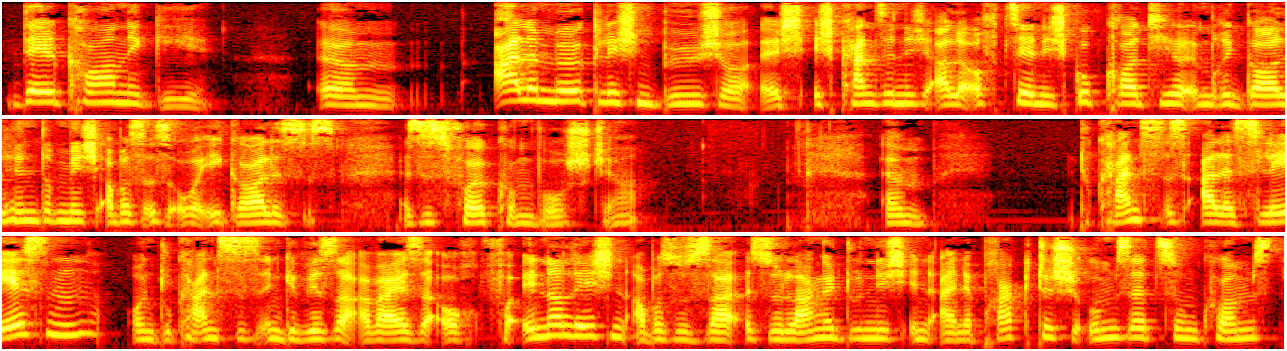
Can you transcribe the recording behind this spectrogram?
Dale Carnegie, ähm, alle möglichen Bücher. Ich, ich kann sie nicht alle aufzählen. Ich gucke gerade hier im Regal hinter mich, aber es ist auch egal. Es ist, es ist vollkommen wurscht, ja. Ähm, du kannst es alles lesen und du kannst es in gewisser Weise auch verinnerlichen, aber so, solange du nicht in eine praktische Umsetzung kommst,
